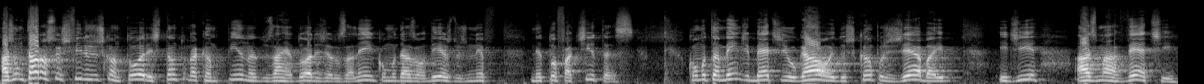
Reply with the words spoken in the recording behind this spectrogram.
Ajuntaram seus filhos os cantores, tanto da campina dos arredores de Jerusalém, como das aldeias dos netofatitas, como também de Bet-Gilgal e dos campos de Geba e de Asmavete,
